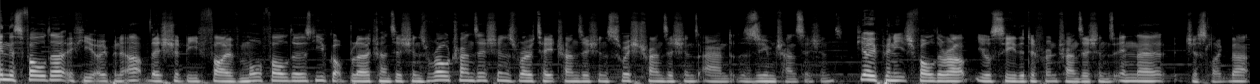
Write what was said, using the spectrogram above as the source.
In this folder, if you open it up, there should be five more folders. You've got blur transitions, roll transitions, rotate transitions, swish transitions, and zoom transitions. If you open each folder up, you'll see the different transitions in there, just like that.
